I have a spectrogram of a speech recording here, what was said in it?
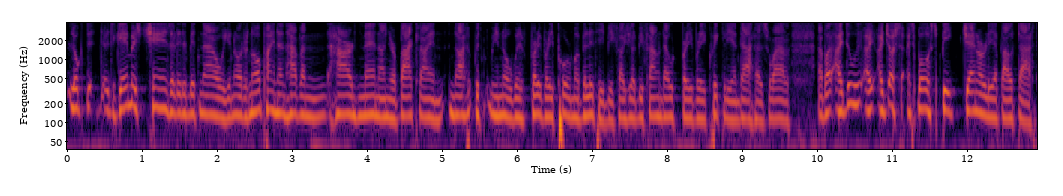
look, the, the, game has changed a little bit now. You know, there's no point in having hard men on your back line, not with you know with very very poor mobility because you'll be found out very very quickly in that as well. Uh, but I do, I, I, just I suppose speak generally about that.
